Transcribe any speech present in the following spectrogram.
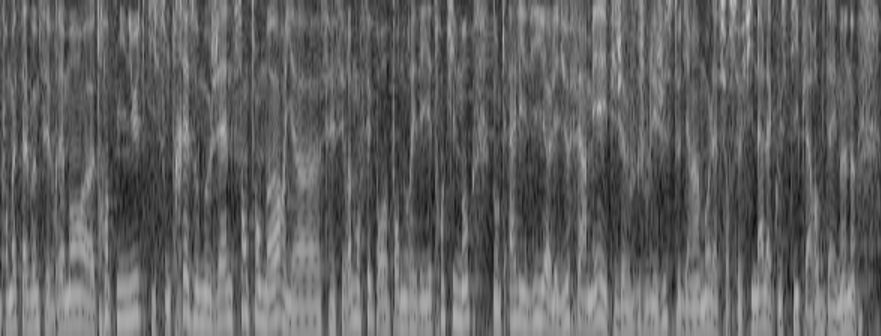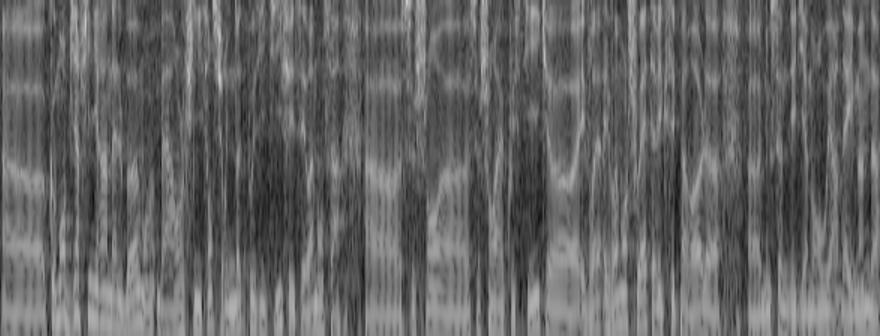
pour moi cet album c'est vraiment euh, 30 minutes qui sont très homogènes, sans temps mort. C'est vraiment fait pour, pour nous réveiller tranquillement. Donc allez-y, euh, les yeux fermés. Et puis je, voulais juste te dire un mot là sur ce final acoustique, la Rock Diamond. Euh, comment bien finir un album? Bah, En le finissant sur une note positive. Et c'est vraiment ça. Euh, ce, chant, euh, ce chant acoustique euh, est, vra- est vraiment chouette avec ses paroles. euh, euh, nous sommes des diamants, we are diamond.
